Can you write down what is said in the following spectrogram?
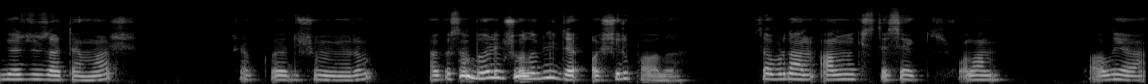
Gözlü zaten var. Şapka düşünmüyorum. Arkasında böyle bir şey olabilir de aşırı pahalı. Mesela buradan almak istesek falan pahalı ya.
